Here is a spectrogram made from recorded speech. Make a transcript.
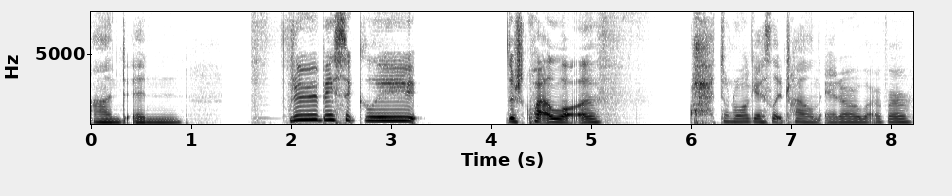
and in through basically, there's quite a lot of I don't know. I guess like trial and error or whatever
